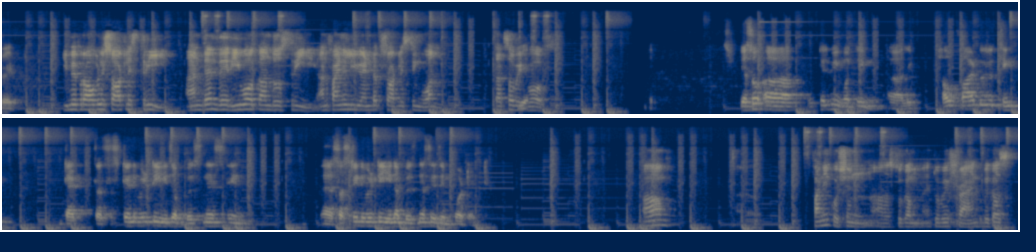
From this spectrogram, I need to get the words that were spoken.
right you may probably shortlist three and then they rework on those three and finally you end up shortlisting one that's how it Yeah. works Yeah. So, uh, tell me one thing. Uh, like, how far do you think that the sustainability is a business in uh, sustainability in a business is important? um funny question uh, sugam to be frank because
